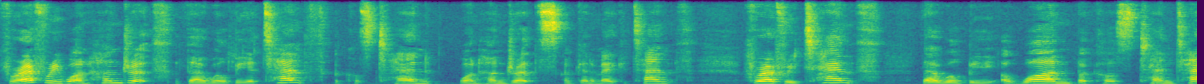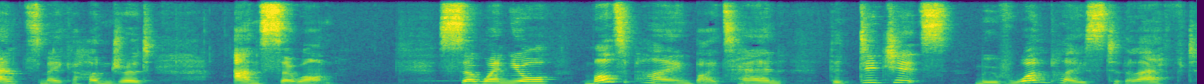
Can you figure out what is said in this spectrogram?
for every one hundredth there will be a tenth because 10 one hundredths are going to make a tenth. For every tenth there will be a 1 because 10 tenths make a 100 and so on. So when you're multiplying by 10, the digits move one place to the left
